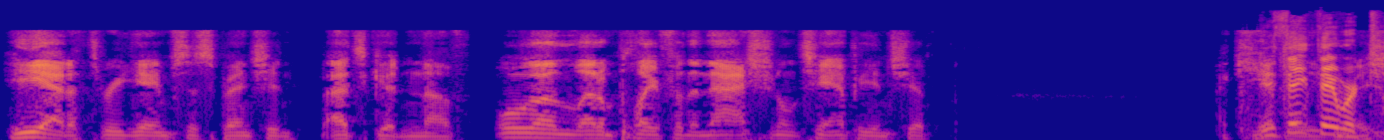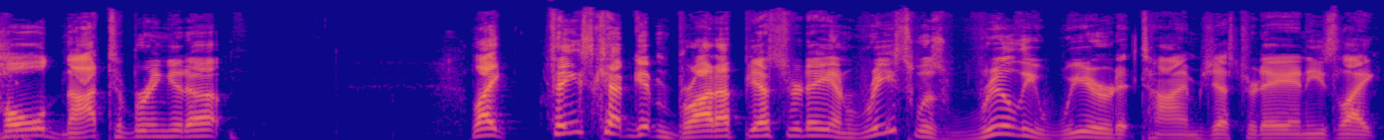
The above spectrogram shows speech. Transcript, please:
he had a three game suspension. That's good enough. We'll let him play for the national championship. I can't you think they were told not to bring it up? Like things kept getting brought up yesterday, and Rece was really weird at times yesterday. And he's like,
